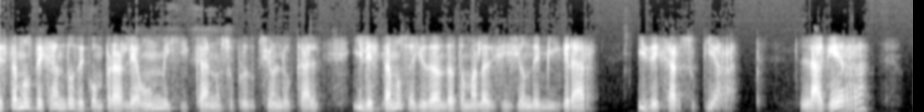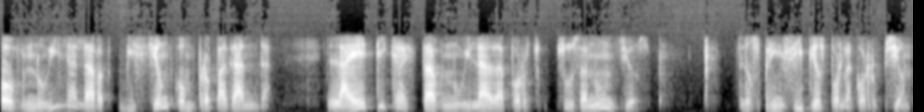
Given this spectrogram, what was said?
estamos dejando de comprarle a un mexicano su producción local y le estamos ayudando a tomar la decisión de emigrar y dejar su tierra. La guerra obnuila la visión con propaganda. La ética está obnubilada por sus anuncios, los principios por la corrupción.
